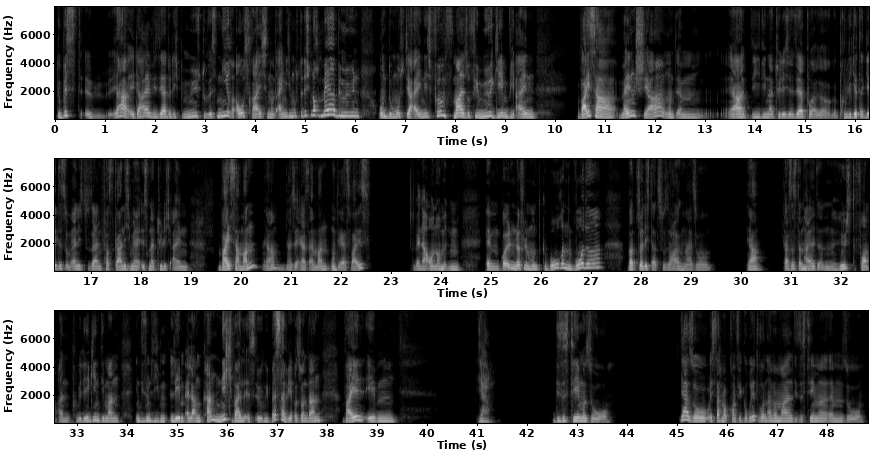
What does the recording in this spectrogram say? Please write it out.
du bist, äh, ja, egal wie sehr du dich bemühst, du wirst nie ausreichen und eigentlich musst du dich noch mehr bemühen und du musst dir eigentlich fünfmal so viel Mühe geben wie ein weißer Mensch, ja, und ähm, ja, die, die natürlich sehr also privilegierter geht es, um ehrlich zu sein, fast gar nicht mehr, ist natürlich ein weißer Mann, ja, also er ist ein Mann und er ist weiß. Wenn er auch noch mit einem ähm, goldenen Löffel im Mund geboren wurde, was soll ich dazu sagen? Also, ja, das ist dann halt eine höchste Form an Privilegien, die man in diesem Leben erlangen kann. Nicht, weil es irgendwie besser wäre, sondern weil eben, ja, die Systeme so, ja, so, ich sag mal, konfiguriert wurden, einfach mal, die Systeme ähm, so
